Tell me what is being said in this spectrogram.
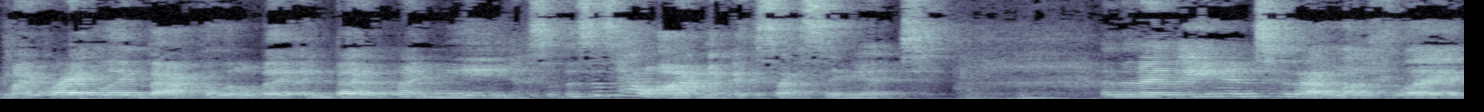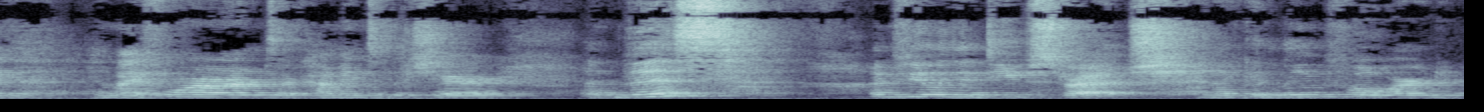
my right leg back a little bit and bend my knee. So this is how I'm accessing it. And then I lean into that left leg and my forearms are coming to the chair. And this I'm feeling a deep stretch and I can lean forward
